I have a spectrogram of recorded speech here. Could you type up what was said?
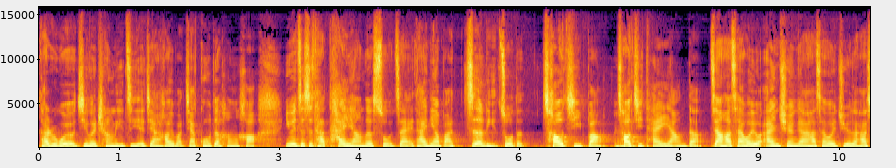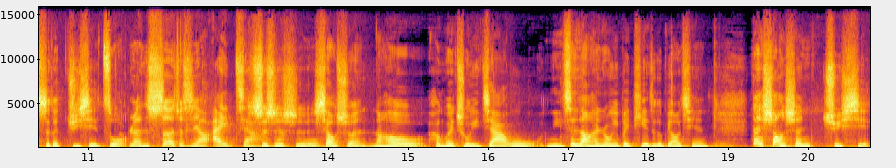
他如果有机会成立自己的家，他会把家顾得很好，因为这是他太阳的所在。他一定要把这里做的超级棒，超级太阳的，这样他才会有安全感，他才会觉得他是个巨蟹座。人设就是要爱家，是是是，孝顺，然后很会处理家务。你身上很容易被贴这个标签，但上升巨蟹。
